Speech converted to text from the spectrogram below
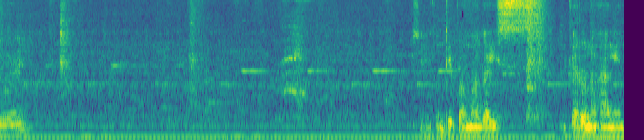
Manufacturing. So, kunti pa mga guys. Nagkaroon ng hangin.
